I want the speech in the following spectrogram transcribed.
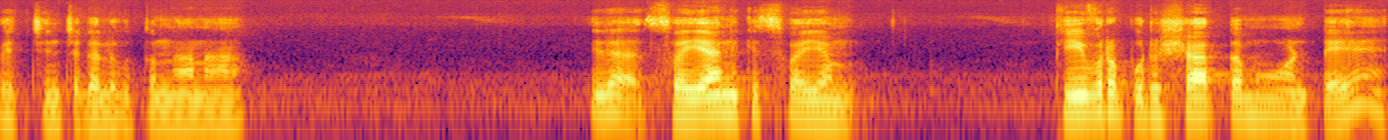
వెచ్చించగలుగుతున్నానా? ఇలా స్వయానికి స్వయం తీవ్ర పురుషార్థము అంటే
